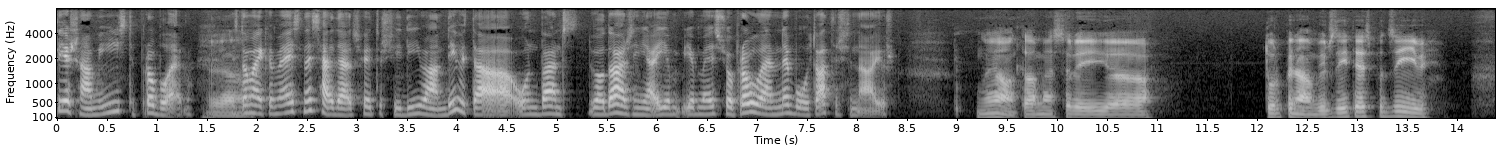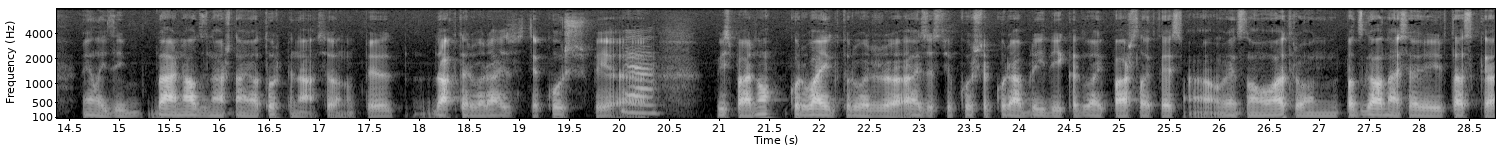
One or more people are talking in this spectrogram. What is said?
tiešām īsta problēma. Jā. Es domāju, ka mēs nesēdētu šeit uz šī divāna divatā un bērns vēl dārziņā, ja, ja mēs šo problēmu nebūtu atrisinājuši. Nu jā, tā mēs arī uh, turpinām virzīties pa dzīvi. Vienlīdzība bērnu audzināšanā jau turpinās. Jo, nu, pie doktora var aizvest jebkurš. Pie, Jā. Vispār, nu, kur vajag, tur var aizvest jebkurš, jebkurā brīdī, kad vajag pārslēgties uh, viens no otra. Un pats galvenais jau ir tas, ka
